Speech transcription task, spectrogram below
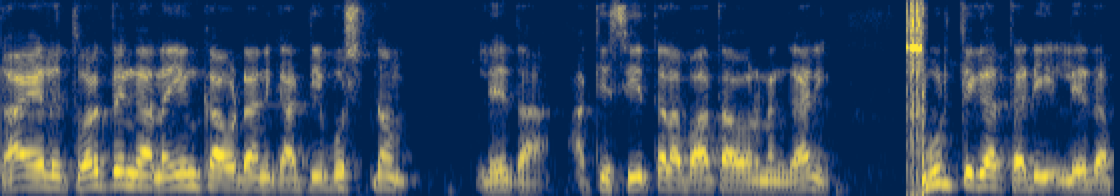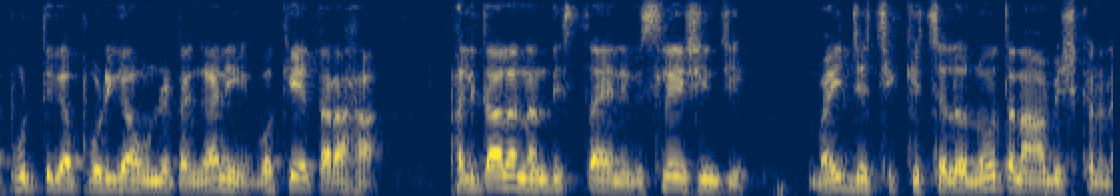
గాయాలు త్వరితంగా నయం కావడానికి అతి ఉష్ణం లేదా అతి శీతల వాతావరణం కానీ పూర్తిగా తడి లేదా పూర్తిగా పొడిగా ఉండటం కానీ ఒకే తరహా ఫలితాలను అందిస్తాయని విశ్లేషించి వైద్య చికిత్సలో నూతన ఆవిష్కరణ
